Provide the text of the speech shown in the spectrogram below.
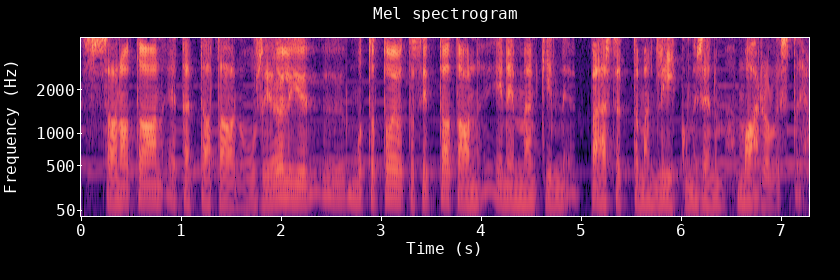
Sanotaan, että data on uusi öljy, mutta toivottavasti data on enemmänkin päästöttömän liikkumisen mahdollistaja.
